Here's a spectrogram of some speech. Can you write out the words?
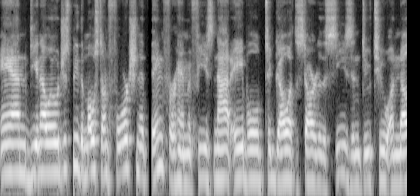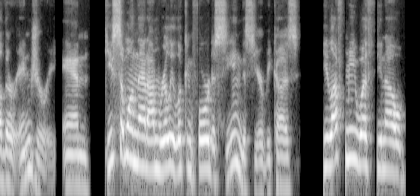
And, you know, it would just be the most unfortunate thing for him if he's not able to go at the start of the season due to another injury. And he's someone that I'm really looking forward to seeing this year because he left me with, you know,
